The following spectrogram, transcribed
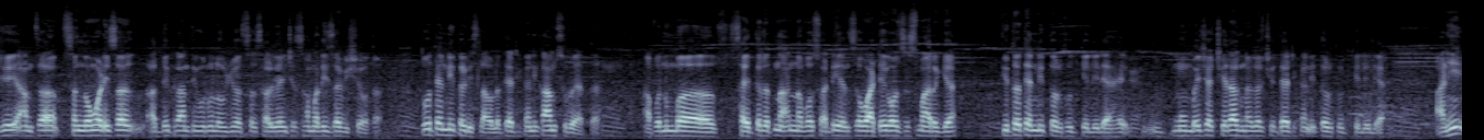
जे आमचा संगमवाडीचा आद्य क्रांतिगुरू लवजी असं साळवे यांच्या समाधीचा विषय होता. तो त्यांनी तडीस लावला. त्या ठिकाणी काम सुरू आहे आता. आपण साहित्यरत्न अण्णाभाऊ साठे यांचं वाटेगावचं स्मारक घ्या. तिथं त्यांनी तरतूद केलेली आहे. मुंबईच्या चिराग नगरची त्या ठिकाणी तरतूद केलेली आहे. आणि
